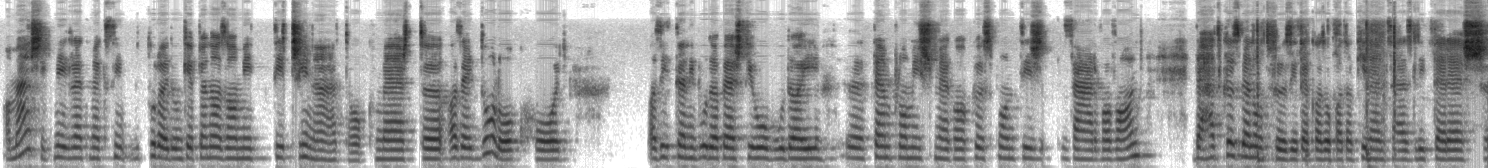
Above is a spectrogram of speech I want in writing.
a másik véglet meg tulajdonképpen az, amit ti csináltok, mert az egy dolog, hogy az itteni budapesti óbudai templom is, meg a központ is zárva van, de hát közben ott főzitek azokat a 900 literes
